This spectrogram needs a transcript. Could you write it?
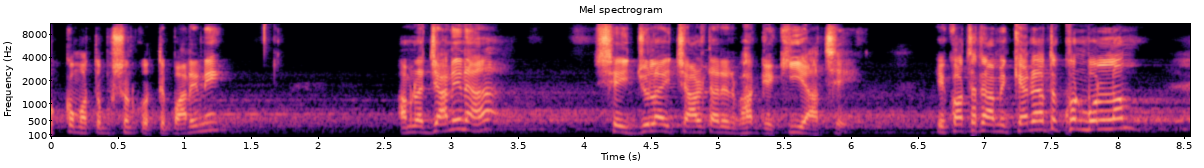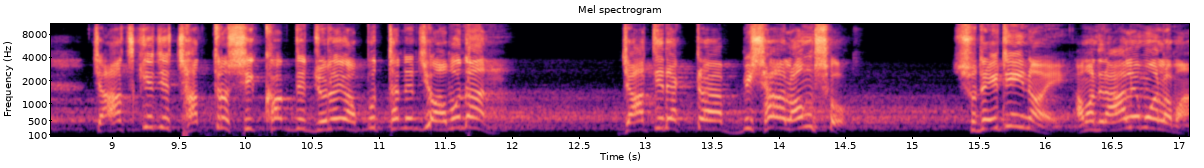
ঐক্যমত পোষণ করতে পারিনি। আমরা জানি না সেই জুলাই চার্টারের ভাগ্যে কি আছে। এ কথাটা আমি কেন এতক্ষণ বললাম? যে আজকে যে ছাত্র শিক্ষকদের জুলাই অভ্যুত্থানের যে অবদান, জাতির একটা বিশাল অংশ, শুধু এটাই নয়, আমাদের আলেম ওলামা,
